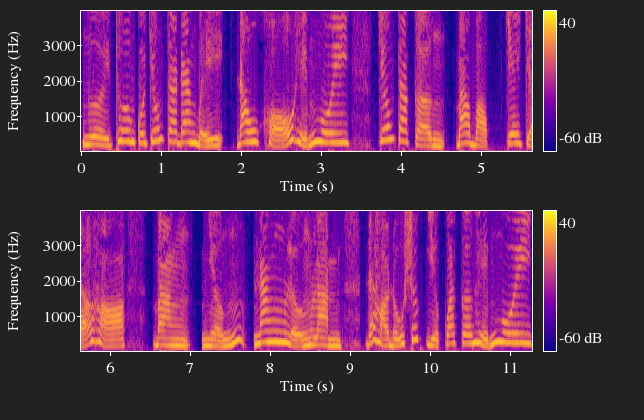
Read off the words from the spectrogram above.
người thương của chúng ta đang bị đau khổ hiểm nguy, chúng ta cần bao bọc che chở họ bằng những năng lượng lành để họ đủ sức vượt qua cơn hiểm nguy,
